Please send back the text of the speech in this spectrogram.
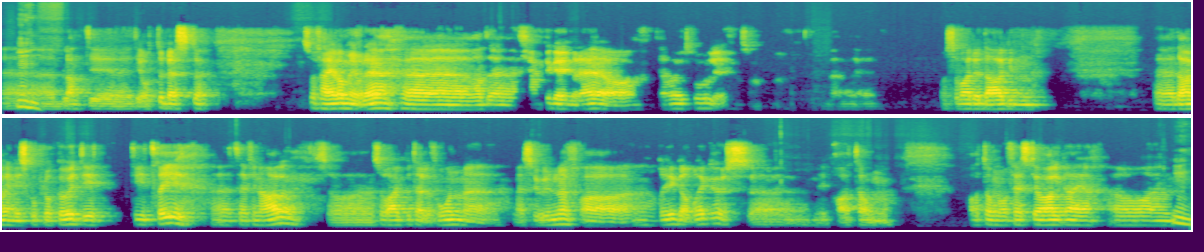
Mm. Eh, blant de, de, åtte beste. Så feira vi jo det. Eh, hadde kjempegøy med det, og det var utrolig. Eh, og så var det dagen, dagen de skulle plukke ut de, de tre til finalen. Så, så, var jeg på telefon med, med Sune fra Ryger brygghus. Vi prata om, om noen festivalgreier. Og mm.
